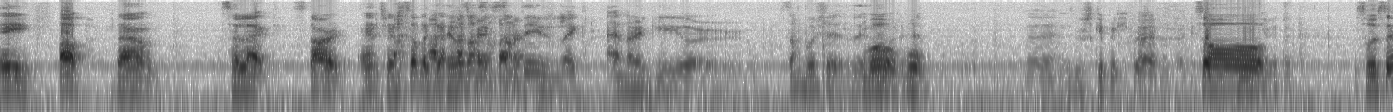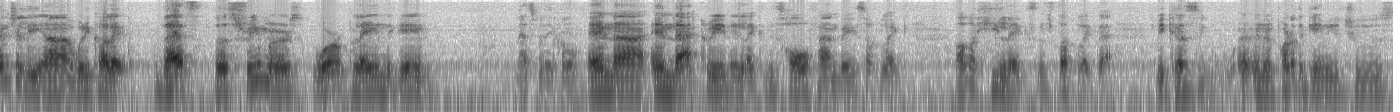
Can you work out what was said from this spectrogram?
A up down, select start enter and stuff like that. there was That's also clever. something like anarchy or some bullshit. that they Well, would well. Uh, You're skipping first. alright. So, so essentially, uh, what do you call it? That's the streamers were playing the game, That's really cool. and uh, and that created like this whole fan base of like of a helix and stuff like that, because in a part of the game you choose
